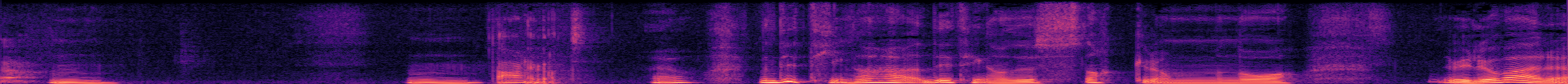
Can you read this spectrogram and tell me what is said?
Ja. Mm. Da har det gått. Ja. Men de tinga, her, de tinga du snakker om nå, vil jo være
